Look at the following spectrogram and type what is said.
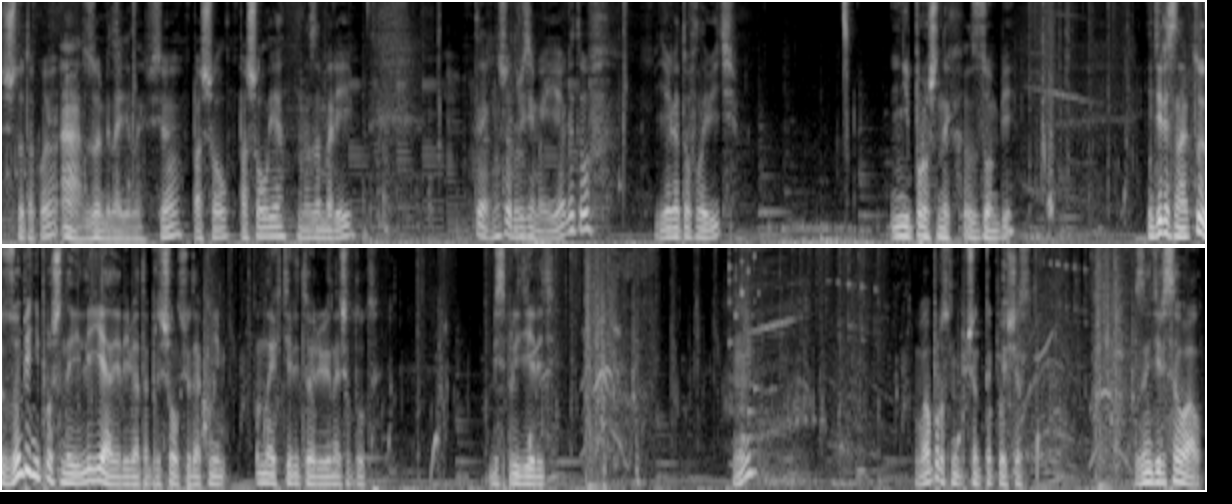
Что такое? А, зомби найдены Все, пошел, пошел я на зомбарей Так, ну что, друзья мои, я готов Я готов ловить Непрошенных зомби Интересно, а кто зомби непрошенные или я, ребята, пришел сюда к ним На их территорию и начал тут Беспределить М? Вопрос мне почему-то такой сейчас заинтересовал.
